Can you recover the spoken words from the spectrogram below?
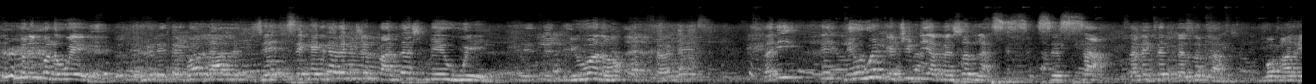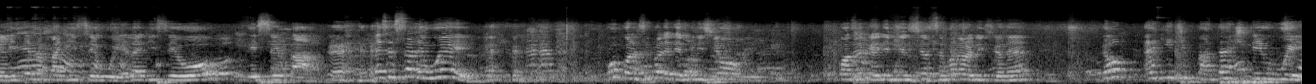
Je ne connais pas le oui. Voilà, c'est c'est quelqu'un avec qui je partage mes oui. Tu vois, non? C'est-à-dire, les, oui que tu dis à personne là, c'est ça? C'est avec cette personne-là. Bon, en réalité, elle n'a pas dit c'est oui. Elle a dit c'est haut et c'est bas. Mais c'est ça les oui. Vous ne connaissez pas les définitions? Vous pensez que les définitions, c'est pas dans le dictionnaire? Donc, avec qui tu partages tes oui.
